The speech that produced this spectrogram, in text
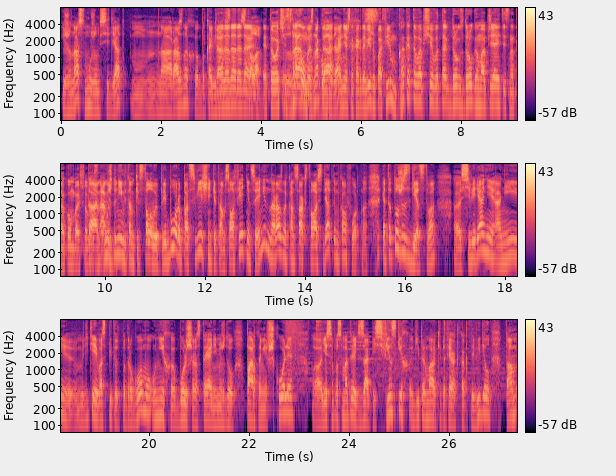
и жена с мужем сидят на разных боковинах да, да, да, стола. Да, это очень знакомые, странно. Знакомые, да, да? конечно, когда вижу по фильму, как это вообще вы так друг с другом общаетесь на таком большом Да, столе? а между ними там какие-то столовые приборы, подсвечники, там салфетницы, и они на разных концах стола сидят, им комфортно. Это тоже с детства. Э, северяне, они детей воспитывают по-другому, у них больше расстояние между партами в школе. Э, если посмотреть запись финских гипермаркетов, я как-то видел, там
